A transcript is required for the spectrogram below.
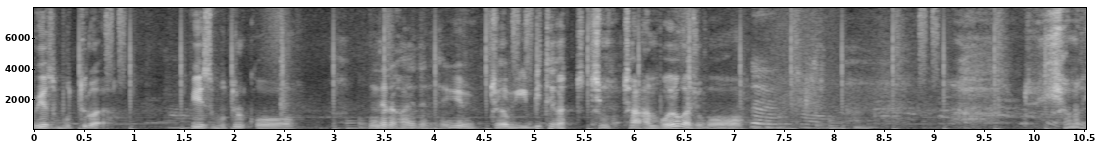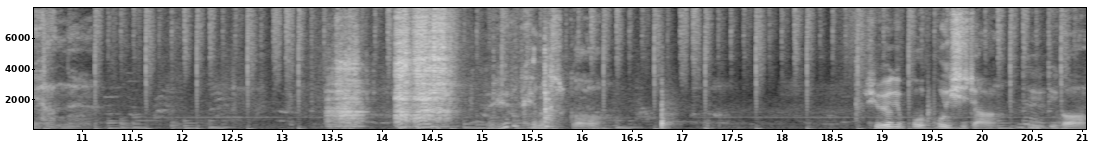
위에서 못 들어요 위에서 못 들고 내려가야 되네 이게 제가 이 밑에가 지금 잘 안 보여가지고 네, 그렇죠. 희한하게 해놨네. 왜 이렇게 해놨을까? 지금 여기 보, 보이시죠? 네. 이, 이거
